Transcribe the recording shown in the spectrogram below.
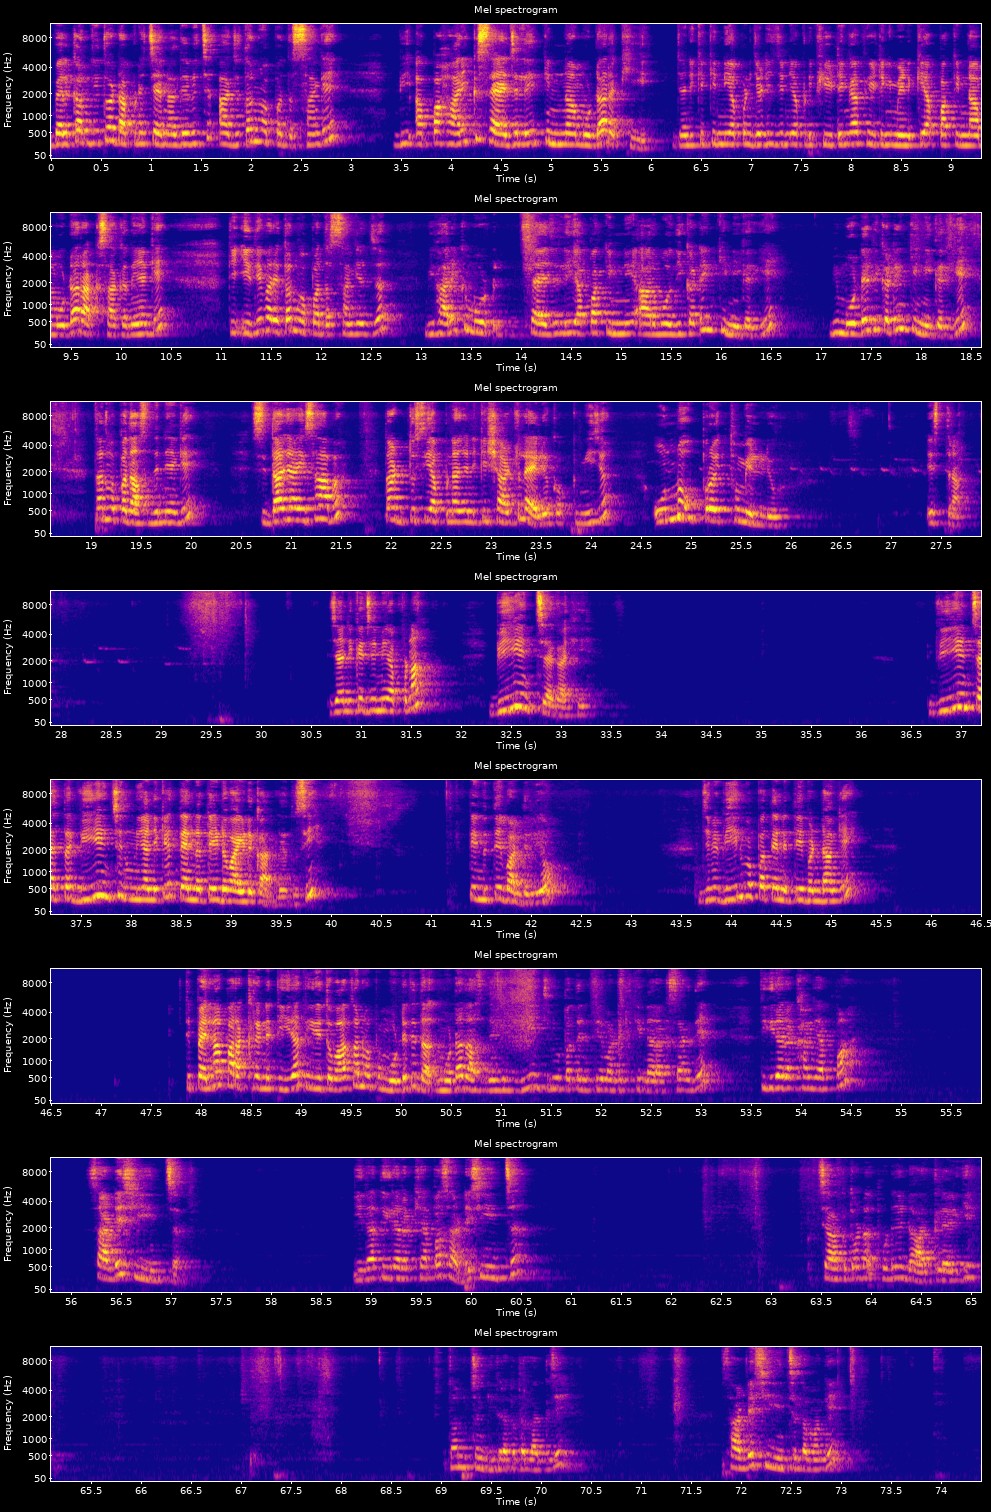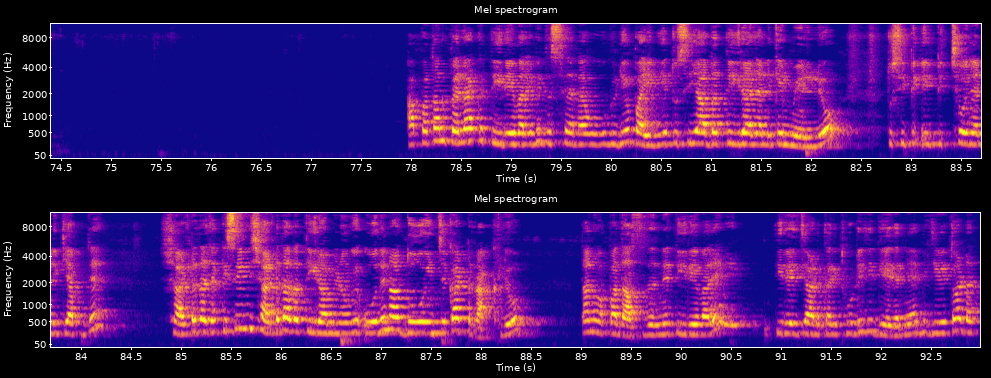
Welcome ਜੀ ਤੁਹਾਡਾ ਆਪਣੇ ਚੈਨਲ ਦੇ ਵਿੱਚ। ਅੱਜ ਤੁਹਾਨੂੰ ਆਪਾਂ ਦੱਸਾਂਗੇ ਵੀ ਆਪਾਂ ਹਰ ਇੱਕ ਸਾਈਜ਼ ਲਈ ਕਿੰਨਾ ਮੋਢਾ ਰੱਖੀਏ। ਯਾਨੀ ਕਿ ਕਿੰਨੀ ਆਪਣੀ ਜਿਹੜੀ ਜਿੰਨੀ ਆਪਣੀ ਫੀਟਿੰਗ ਆ ਫੀਟਿੰਗ ਮਿਣ ਕੇ ਆਪਾਂ ਕਿੰਨਾ ਮੋਢਾ ਰੱਖ ਸਕਦੇ ਹਾਂਗੇ। ਤੇ ਇਹਦੇ ਬਾਰੇ ਤੁਹਾਨੂੰ ਆਪਾਂ ਦੱਸਾਂਗੇ ਅੱਜ ਵੀ ਹਰ ਇੱਕ ਸਾਈਜ਼ ਲਈ ਆਪਾਂ ਕਿੰਨੇ ਆਰਮੋਲ ਦੀ ਕਟਿੰਗ ਕਿੰਨੀ ਕਰੀਏ, ਵੀ ਮੋਢੇ ਦੀ ਕਟਿੰਗ ਕਿੰਨੀ ਕਰੀਏ, ਤੁਹਾਨੂੰ ਆਪਾਂ ਦੱਸ ਦਿੰਨੇ ਹੈਗੇ। ਸਿੱਧਾ ਜਿਹਾ ਹਿਸਾਬ ਤਾਂ ਤੁਸੀਂ ਆਪਣਾ ਯਾਨੀ ਕਿ ਸ਼ਰਟ ਲੈ ਲਿਓ ਕ- ਕਮੀਜ਼, ਉਹਨੂੰ ਉੱਪਰੋਂ ਇੱਥੋਂ ਮਿਲ ਲਿਓ। ਇਸ ਤਰ੍ਹਾਂ। ਯਾਨੀ ਕਿ ਜਿਵੇਂ ਆਪਣਾ 20 ਇੰਚ ਹੈਗਾ ਇਹ। 20 ਇੰਚ ਹੈ ਤਾਂ 20 ਇੰਚ ਨੂੰ ਯਾਨੀ ਕਿ ਤਿੰਨ ਤੇ ਡਿਵਾਈਡ ਕਰ ਦਿਓ ਤੁਸੀਂ। ਤਿੰਨ ਤੇ ਵੰਡ ਲਿਓ। ਜਿਵੇਂ 20 ਨੂੰ ਆਪਾਂ ਤਿੰਨ ਤੇ ਵੰਡਾਂਗੇ। ਤੇ ਪਹਿਲਾਂ ਆਪਾਂ ਰੱਖ ਰਹੇ ਨੇ ਤੀਰਾ। ਤੀਰੇ ਤੋਂ ਬਾਅਦ ਤੁਹਾਨੂੰ ਆਪਾਂ ਮੋਢੇ ਤੇ ਦੱਸ- ਮੋਢਾ ਦੱਸ ਦਿਆਂਗੇ 20 ਇੰਚ ਨੂੰ ਆਪਾਂ ਤਿੰਨ ਤੇ ਵੰਡ ਕੇ ਕਿੰਨਾ ਰੱਖ ਸਕਦੇ ਹਾਂ। ਤੀਰਾ ਰੱਖਾਂਗੇ ਆਪਾਂ 6.5 ਇੰਚ। ਇਹਦਾ ਤੀਰਾ ਰੱਖਿਆ ਆਪਾਂ 6.5 ਇੰਚ। ਚਾਕ ਤੁਹਾਡਾ ਥੋੜਾ ਜਿਹਾ ਡਾਰਕ ਲੈ ਲਈਏ। ਤੁਹਾਨੂੰ ਚੰਗੀ ਤਰ੍ਹਾਂ ਪਤਾ ਲੱਗ ਜੇ। 6.5 ਇੰਚ ਲਵਾਂਗੇ। ਆਪਾਂ ਤੁਹਾਨੂੰ ਪਹਿਲਾਂ ਇੱਕ ਤੀਰੇ ਬਾਰੇ ਵੀ ਦੱਸਿਆ ਮੈਂ ਉਹ ਵੀਡੀਓ ਪਾਈ ਵੀ ਹੈ। ਤੁਸੀਂ ਆਪਦਾ ਤੀਰਾ ਯਾਨੀ ਕਿ ਮਿਲ ਲਿਓ। ਤੁਸੀਂ ਪਿੱਛੋਂ ਯਾਨੀ ਕਿ ਆਪਦੇ ਸ਼ਰਟ ਦਾ ਜਾਂ ਕਿਸੇ ਵੀ ਸ਼ਰਟ ਦਾ ਦਾ ਤੀਰਾ ਮਿਲੋਗੇ, ਉਹਦੇ ਨਾਲ 2 ਇੰਚ ਘੱਟ ਰੱਖ ਲਿਓ। ਤੁਹਾਨੂੰ ਆਪਾਂ ਦੱਸ ਦਿੰਦੇ ਹਾਂ ਤੀਰੇ ਬਾਰੇ ਵੀ। ਤੀਰੇ ਦੀ ਜਾਣਕਾਰੀ ਥੋੜੀ ਜਿਹੀ ਦੇ ਦਿੰਦੇ ਆ ਵੀ ਜੇ ਤੁਹਾਡਾ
